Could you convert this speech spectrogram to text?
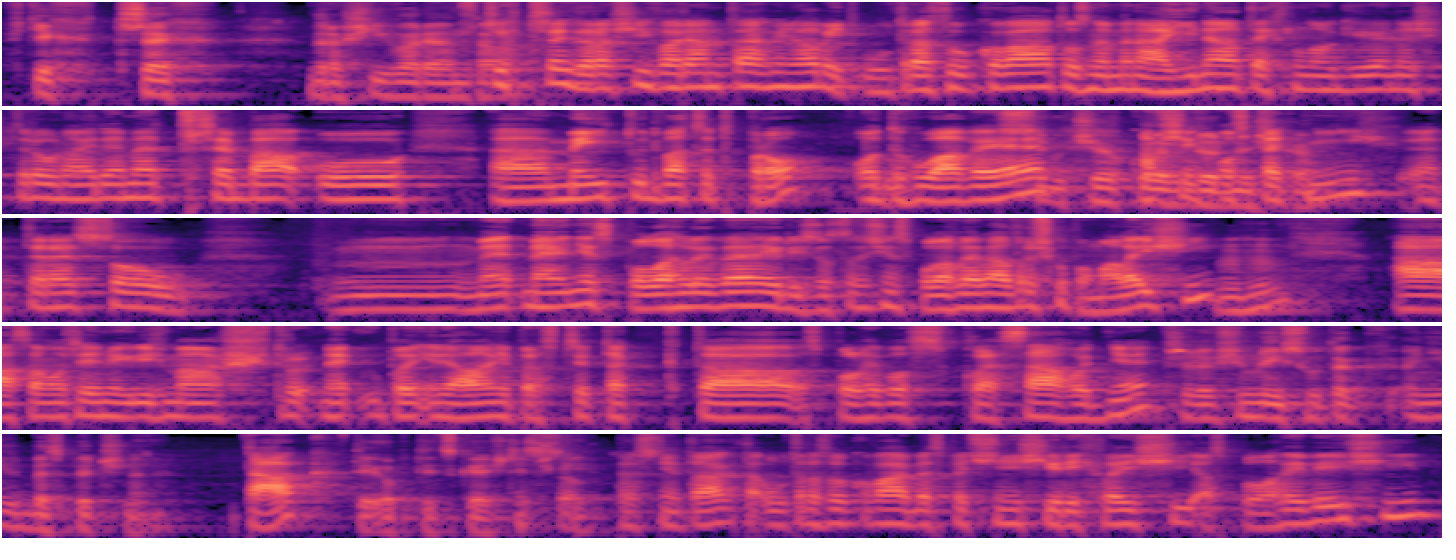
v těch třech dražších variantách. V těch třech dražších variantách měla být ultrazvuková, to znamená jiná technologie, než kterou najdeme třeba u uh, Mate 20 Pro od Huawei a všech ostatních, eh, které jsou mm, méně spolehlivé, když dostatečně spolehlivé, ale trošku pomalejší. Mm-hmm. A samozřejmě, když máš tro, ne úplně ideálně prostě, tak ta spolehlivost klesá hodně. Především nejsou tak ani bezpečné. Tak. Ty optické štětky. Přesně tak. Ta ultrazvuková je bezpečnější, rychlejší a spolehlivější.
